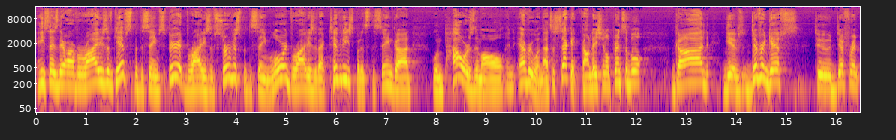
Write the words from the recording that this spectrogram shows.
he says there are varieties of gifts, but the same Spirit, varieties of service, but the same Lord, varieties of activities, but it's the same God who empowers them all and everyone. That's a second foundational principle. God gives different gifts to different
